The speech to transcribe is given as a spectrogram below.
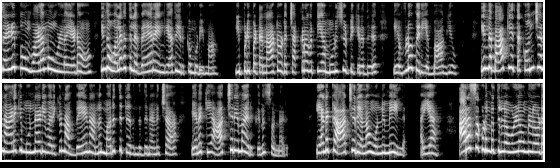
செழிப்பும் வளமும் உள்ள இடம் இந்த உலகத்துல வேற எங்கேயாவது இருக்க முடியுமா? இப்படிப்பட்ட நாட்டோட சக்கரவர்த்தியா முடிச்சுட்டிக்கிறது எவ்வளோ பெரிய பாக்கியம். இந்த பாக்கியத்தை கொஞ்ச நாளைக்கு முன்னாடி வரைக்கும் நான் வேணான்னு மறுத்துட்டு இருந்தது நினைச்சா எனக்கே ஆச்சரியமா இருக்குன்னு சொன்னாரு. எனக்கு ஆச்சரியம்லாம் ஒண்ணுமே இல்லை. ஐயா அரச குடும்பத்துல உள்ளவங்களோட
